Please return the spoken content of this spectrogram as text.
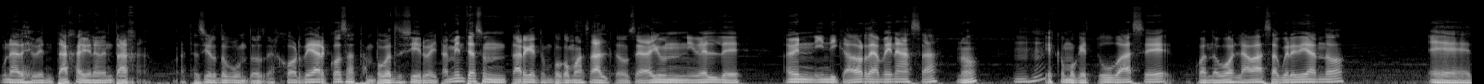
una desventaja y una ventaja hasta cierto punto. O sea, jordear cosas tampoco te sirve. Y también te hace un target un poco más alto. O sea, hay un nivel de... Hay un indicador de amenaza, ¿no? Que es como que tu base, cuando vos la vas upgradeando, eh,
